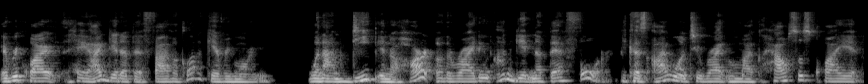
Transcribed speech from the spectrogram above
it requires hey i get up at five o'clock every morning when I'm deep in the heart of the writing, I'm getting up at four because I want to write when my house is quiet.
